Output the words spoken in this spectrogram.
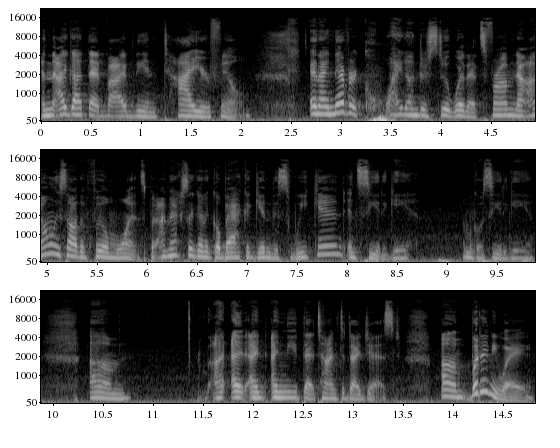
And I got that vibe the entire film. And I never quite understood where that's from. Now, I only saw the film once, but I'm actually going to go back again this weekend and see it again. I'm going to go see it again. Um, I, I, I need that time to digest. Um, but anyway,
